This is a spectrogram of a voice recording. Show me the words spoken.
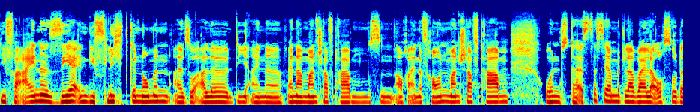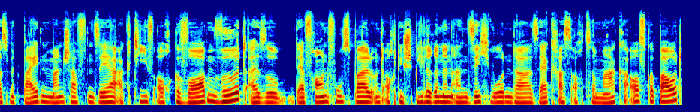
die Vereine sehr in die Pflicht genommen. Also alle, die eine Männermannschaft haben, müssen auch eine Frauenmannschaft Mannschaft haben. Und da ist das ja mittlerweile auch so, dass mit beiden Mannschaften sehr aktiv auch geworben wird. Also der Frauenfußball und auch die Spielerinnen an sich wurden da sehr krass auch zur Marke aufgebaut.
